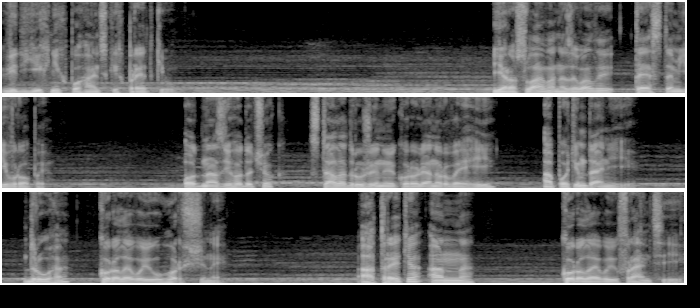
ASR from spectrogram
від їхніх поганських предків. Ярослава називали тестем Європи. Одна з його дочок стала дружиною короля Норвегії, а потім Данії, друга королевою Угорщини, а третя Анна королевою Франції.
